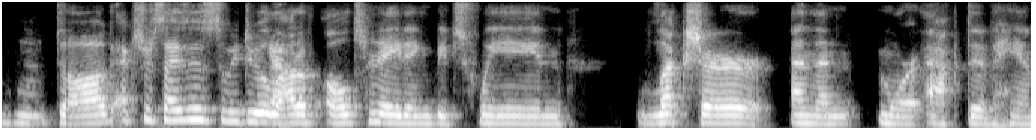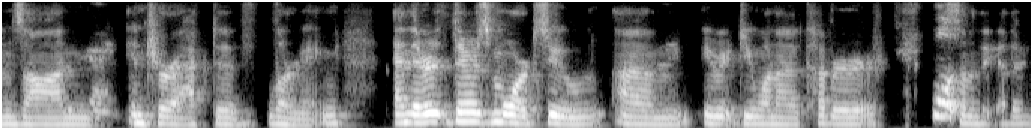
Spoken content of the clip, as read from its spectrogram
Mhm. dog exercises. So we do a Yeah. lot of alternating between lecture and then more active hands-on Okay. interactive learning. And there there's more too. Um, do you want to cover Well, some of the other?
